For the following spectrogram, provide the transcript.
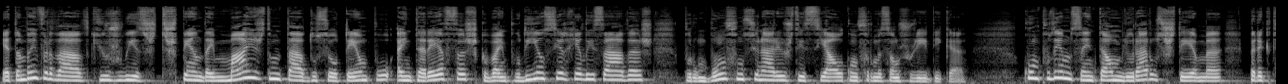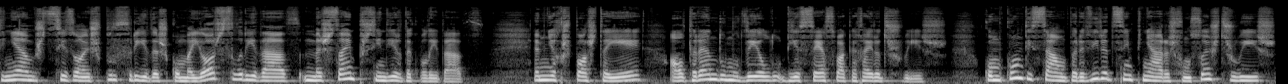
É também verdade que os juízes despendem mais de metade do seu tempo em tarefas que bem podiam ser realizadas por um bom funcionário judicial com formação jurídica. Como podemos então melhorar o sistema para que tenhamos decisões proferidas com maior celeridade, mas sem prescindir da qualidade? A minha resposta é alterando o modelo de acesso à carreira de juiz. Como condição para vir a desempenhar as funções de juiz,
